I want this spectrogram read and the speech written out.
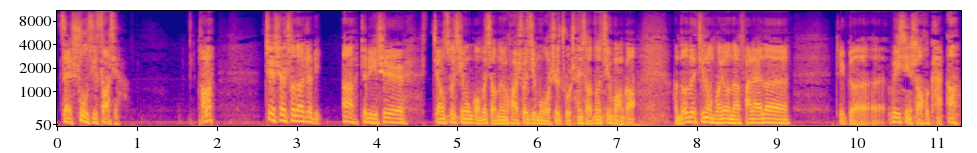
在数据造假？好了，这事儿说到这里啊，这里是江苏新闻广播小东有话说节目，我是主持人小东进广告。很多的听众朋友呢发来了这个微信，稍后看啊。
